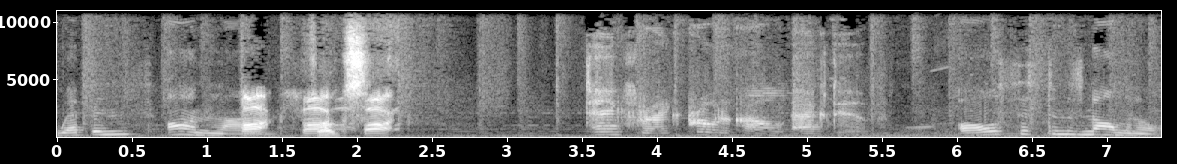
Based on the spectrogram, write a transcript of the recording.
Online. Weapons online. Fox, Fox. fox, fox. tank strike protocol active. All systems nominal.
